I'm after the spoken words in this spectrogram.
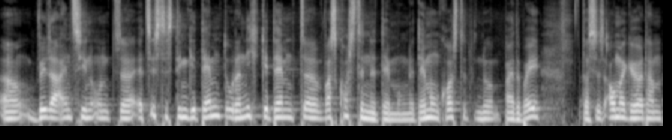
äh, will da einziehen und äh, jetzt ist das Ding gedämmt oder nicht gedämmt. Was kostet eine Dämmung? Eine Dämmung kostet, nur by the way, dass Sie es auch mal gehört haben,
